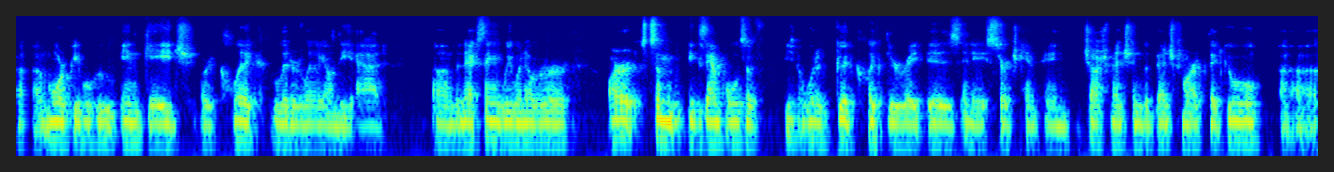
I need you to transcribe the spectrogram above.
Uh, more people who engage or click literally on the ad. Um, the next thing we went over are some examples of you know what a good click-through rate is in a search campaign. Josh mentioned the benchmark that Google uh,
